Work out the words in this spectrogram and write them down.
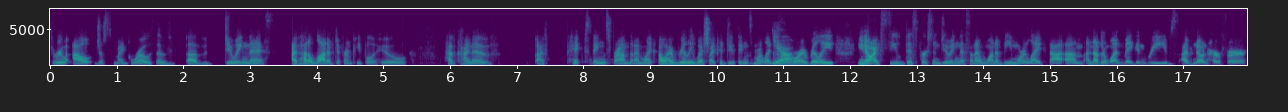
throughout just my growth of of doing this, I've had a lot of different people who have kind of I've picked things from that I'm like, oh, I really wish I could do things more like Yeah. her, or I really, you know, I see this person doing this and I want to be more like that. Um, another one, Megan Reeves. I've known her for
